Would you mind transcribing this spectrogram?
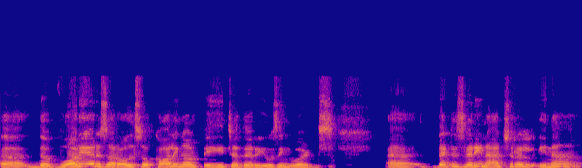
द वारियर्स् आर् आल्सो कालिङ्ग् औट् ईच् अदर् यूसिङ्ग् वर्ड्स् uh, that is very natural in a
